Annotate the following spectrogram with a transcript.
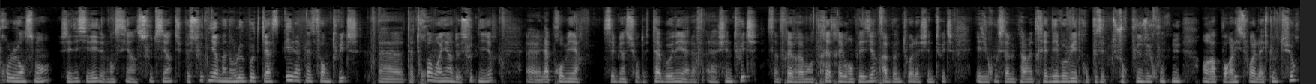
pour le lancement, j'ai décidé de lancer un soutien. Tu peux soutenir maintenant le podcast et la plateforme Twitch. Euh, tu trois moyens de soutenir. Euh, la première, c'est bien sûr de t'abonner à, la, chaîne Twitch. Ça me ferait vraiment très très grand plaisir. Abonne-toi à la chaîne Twitch. Et du coup, ça me permettrait d'évoluer, de proposer toujours plus de contenu en rapport à l'histoire et la culture.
